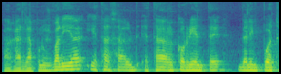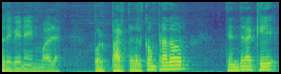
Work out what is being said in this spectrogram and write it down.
pagar la plusvalía y estar al, al corriente del impuesto de bienes inmuebles. Por parte del comprador tendrá que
